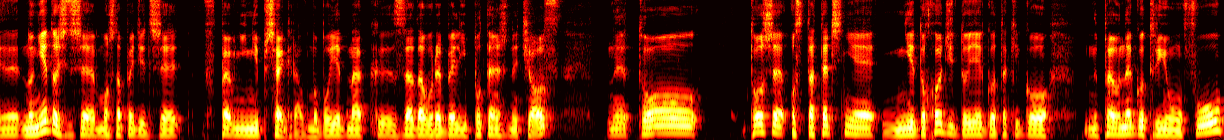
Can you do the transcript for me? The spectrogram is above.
y, no nie dość, że można powiedzieć, że w pełni nie przegrał, no bo jednak zadał rebelii potężny cios, y, to to, że ostatecznie nie dochodzi do jego takiego pełnego triumfu,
